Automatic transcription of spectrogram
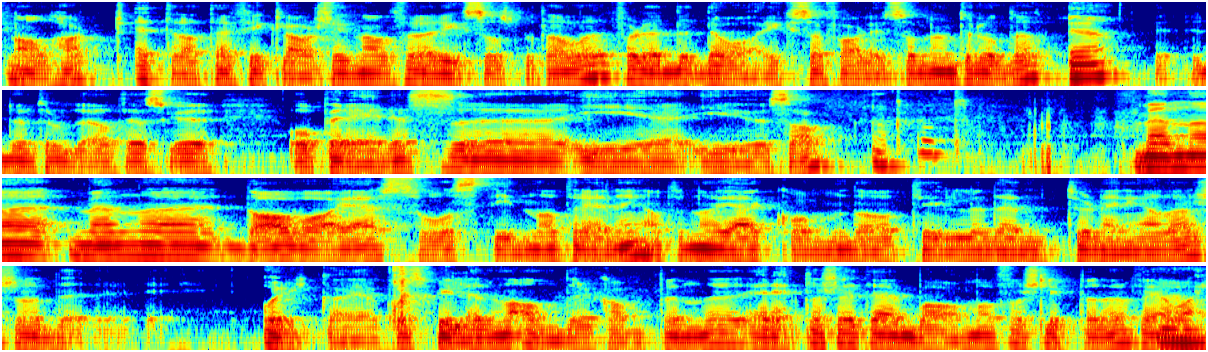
knallhardt etter at jeg fikk klarsignal fra Rikshospitalet. For det, det var ikke så farlig som de trodde. Ja. De trodde at jeg skulle opereres uh, i, i USA. Akkurat. Men, eh, men eh, da var jeg så stinn av trening at når jeg kom til den turneringa der, så det, orka jeg ikke å spille den andre kampen. Rett og slett, Jeg ba om å få slippe den, for jeg var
